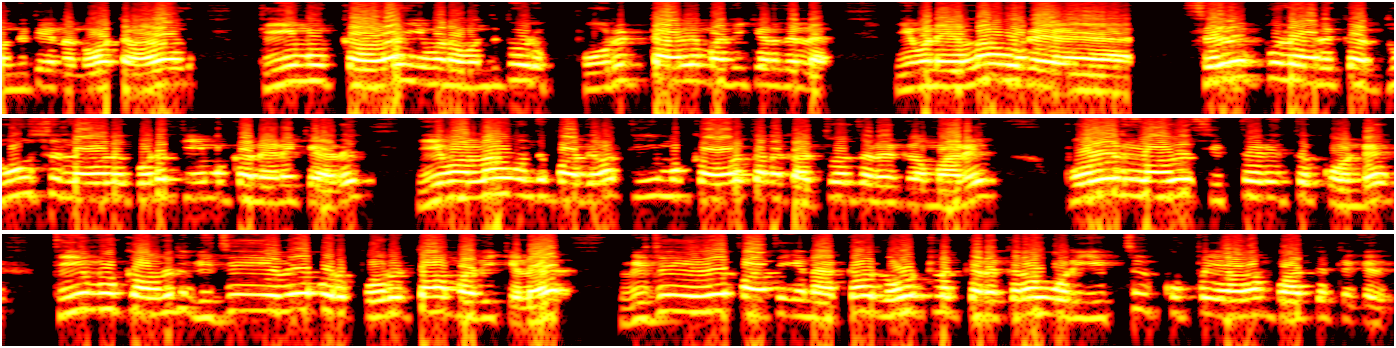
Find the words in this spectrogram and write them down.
வந்துட்டு என்ன நோட்டு அதாவது திமுக இவனை வந்துட்டு ஒரு பொருட்டாவே மதிக்கிறது இல்ல இவனை எல்லாம் ஒரு செருப்புல இருக்க தூசு லெவலுக்கு கூட திமுக நினைக்காது. இவன்லாம் வந்து பாத்தீங்கன்னா திமுகவோட தனக்கு அச்சுறுத்தல் இருக்கிற மாதிரி போலியாக சித்தரித்து கொண்டு திமுக வந்துட்டு விஜயவே ஒரு பொருட்டா மதிக்கல. விஜயவே பாத்தீங்கன்னாக்கா ரோட்ல கிடக்கிற ஒரு எச்சு குப்பையா தான் பார்த்துட்டு இருக்குது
